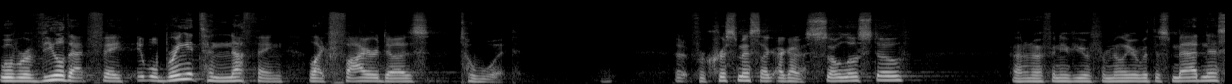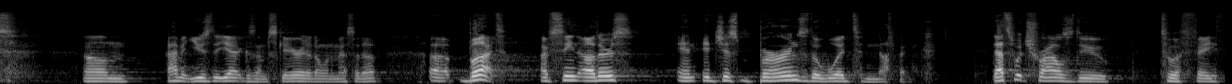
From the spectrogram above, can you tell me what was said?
will reveal that faith. It will bring it to nothing like fire does to wood. Uh, for Christmas, I, I got a solo stove. I don't know if any of you are familiar with this madness. Um, I haven't used it yet because I'm scared. I don't want to mess it up. Uh, but I've seen others, and it just burns the wood to nothing. That's what trials do to a faith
